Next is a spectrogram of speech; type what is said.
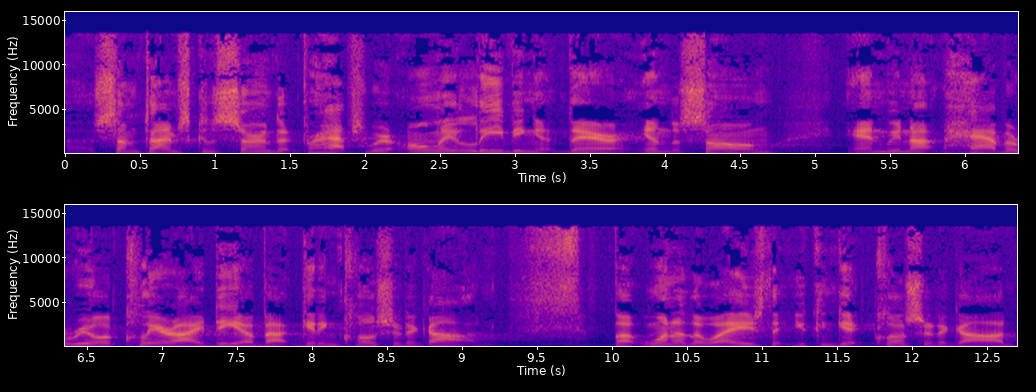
uh, sometimes concerned that perhaps we're only leaving it there in the song and we not have a real clear idea about getting closer to God. But one of the ways that you can get closer to God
